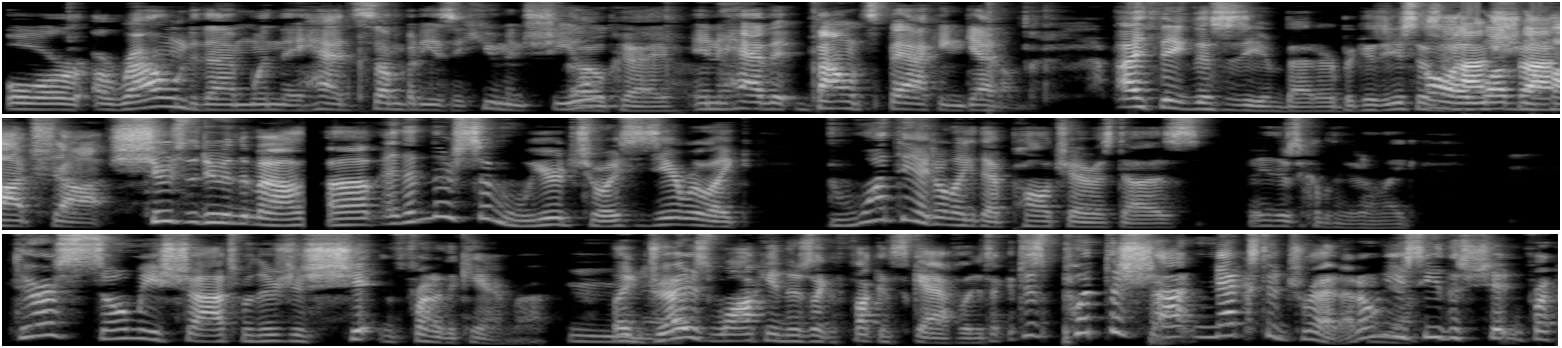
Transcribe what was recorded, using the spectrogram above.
or around them when they had somebody as a human shield. okay. And have it bounce back and get them. I think this is even better because he just says Oh, I hot love shot, the hot shot. shoots the dude in the mouth. Um, and then there's some weird choices here where like the one thing I don't like that Paul Travis does. I mean, there's a couple things I don't like. There are so many shots when there's just shit in front of the camera. Like Mm, Dredd is walking, there's like a fucking scaffolding. It's like just put the shot next to Dredd. I don't need to see the shit in front.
